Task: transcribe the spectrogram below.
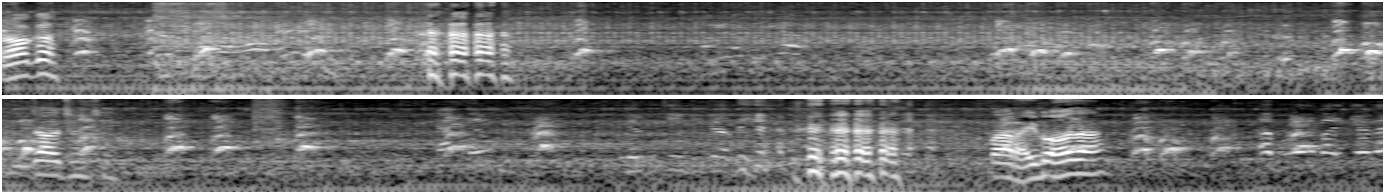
ਰੋਕ। ਚੱਲ ਚੱਲ ਚੱਲ ਭਾਰਾ ਹੀ ਬਹੁਤ ਆ। ਅਬੂਰ ਬਾਈਕ ਕੇ ਵੇ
